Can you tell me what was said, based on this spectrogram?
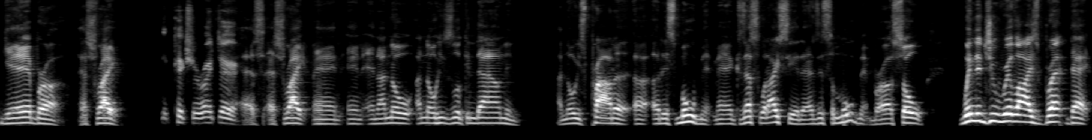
Yeah, bro. That's right. The picture right there. That's that's right, man. And and I know I know he's looking down and I know he's proud of, uh, of this movement, man, because that's what I see it as. It's a movement, bro. So when did you realize, Brett, that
